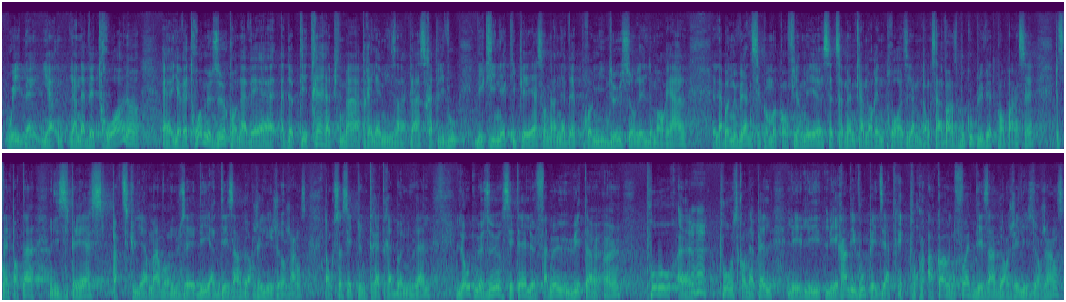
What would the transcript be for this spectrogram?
Oui, bien, il y, en avait trois. là. Euh, il y avait trois mesures qu'on avait euh, adoptées très rapidement après la mise en place. Rappelez-vous, des cliniques IPS, on en avait promis deux sur l'île de Montréal. Euh, La bonne nouvelle, c'est qu'on m'a confirmé cette semaine qu'il y en aurait une troisième. Donc, ça avance beaucoup plus vite qu'on pensait. C'est important. Les IPS, particulièrement, vont nous aider à désengorger les urgences. Donc, ça, c'est une très, très bonne nouvelle. L'autre mesure, c'était le fameux 811 pour, euh, pour ce qu'on appelle les, rendez-vous pédiatriques, pour encore une fois désengorger les urgences.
